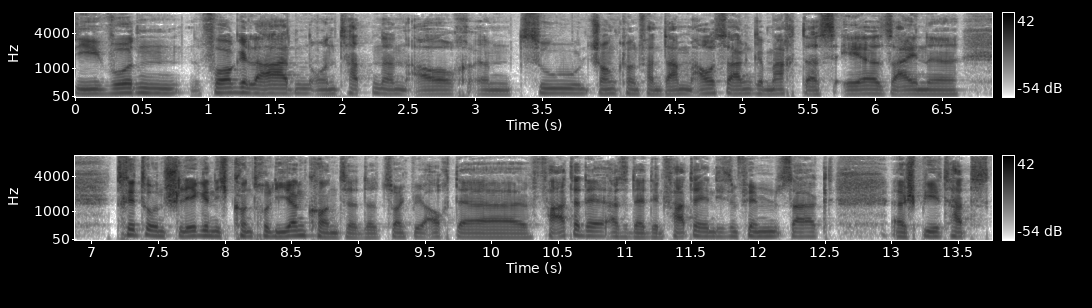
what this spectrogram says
die wurden vorgeladen und hatten dann auch ähm, zu Jean-Claude Van Damme Aussagen gemacht, dass er seine Tritte und Schläge nicht kontrollieren konnte. Da, zum Beispiel auch der Vater, der, also der den Vater in diesem Film sagt, äh, spielt, hat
